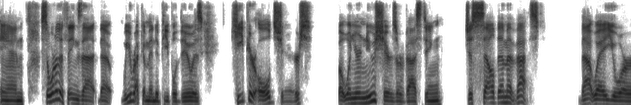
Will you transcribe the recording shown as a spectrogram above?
And so one of the things that that we recommended people do is keep your old shares but when your new shares are vesting just sell them at vest. That way you're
